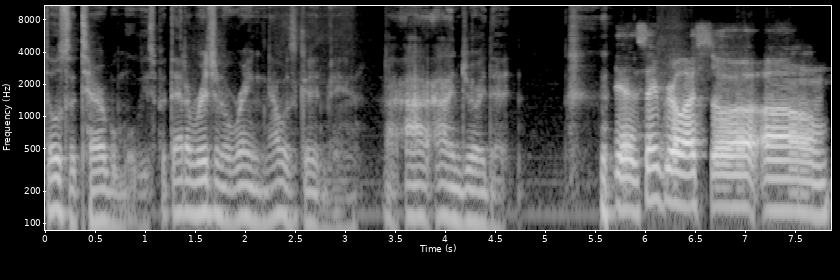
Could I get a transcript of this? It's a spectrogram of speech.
Those are terrible movies, but that original ring, that was good, man. I I, I enjoyed that yeah, the same girl I saw um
